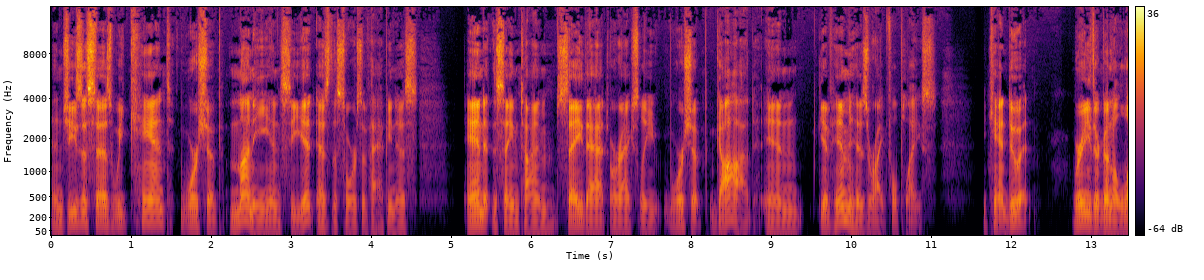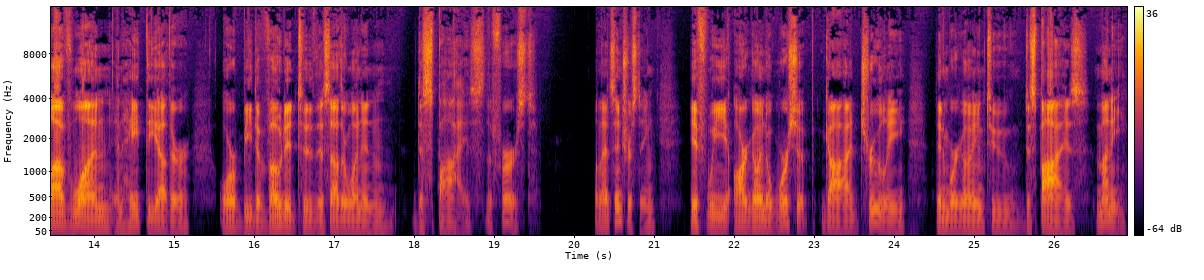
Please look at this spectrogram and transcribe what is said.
And Jesus says we can't worship money and see it as the source of happiness and at the same time say that or actually worship God and give him his rightful place. You can't do it. We're either going to love one and hate the other, or be devoted to this other one and despise the first. Well, that's interesting. If we are going to worship God truly, then we're going to despise money.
